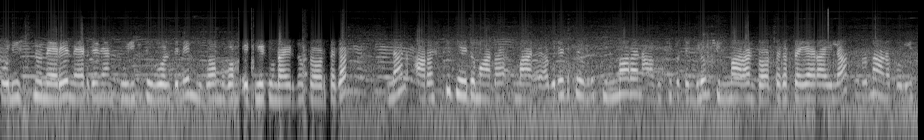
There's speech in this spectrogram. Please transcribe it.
പോലീസിനു നേരെ നേരത്തെ ഞാൻ സൂചിപ്പിച്ചതുപോലെ തന്നെ മുഖാമുഖം എത്തിയിട്ടുണ്ടായിരുന്നു പ്രവർത്തകർ. എന്നാൽ അറസ്റ്റ് ചെയ്ത് മാറാൻ അവരുടെ അടുത്ത് പിന്മാറാൻ ആവശ്യപ്പെട്ടെങ്കിലും പിന്മാറാൻ പ്രവർത്തകർ തയ്യാറായില്ല. തുടർന്നാണ് പോലീസ്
